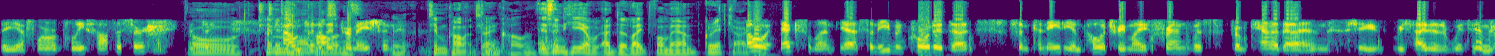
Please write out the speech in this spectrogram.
The uh, former police officer, Oh, Tim fountain of information. Yeah. Tim Collins, Tim right? Collins. Isn't he a, a delightful man? Great character. Oh, excellent! Yes, and he even quoted uh, some Canadian poetry. My friend was from Canada, and she recited it with him.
